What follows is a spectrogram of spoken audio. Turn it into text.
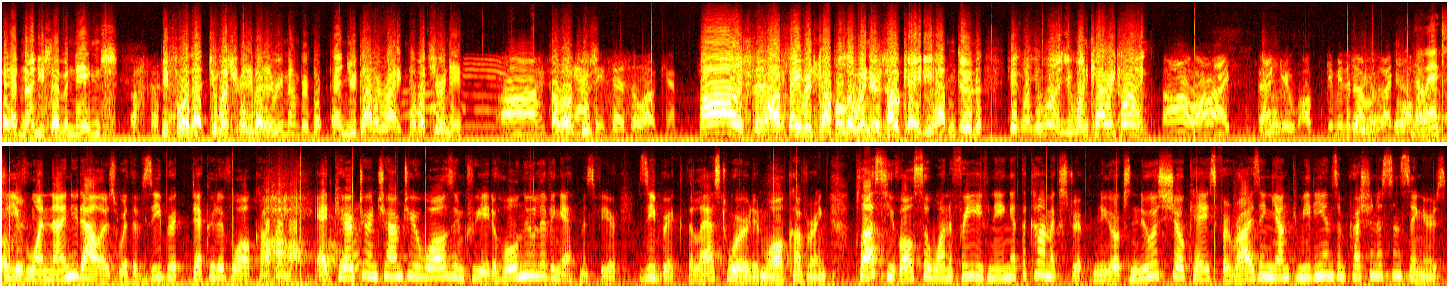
It had 97 names. Before that, too much for anybody to remember. But and you got it right. Now, what's your name? Uh, Hello, Kathy who's- says hello, Ken. Oh, it's our favorite couple, the winners. Okay. Do you happen to? Here's what you won. You won Carrie Klein. Oh, all right. Thank you. I'll, give me the number that I Here's called. No, Okay. actually, you've won $90 worth of Z-Brick decorative wall covering. Add character and charm to your walls and create a whole new living atmosphere. Z-Brick, the last word in wall covering. Plus, you've also won a free evening at the Comic Strip, New York's newest showcase for rising young comedians, impressionists, and singers.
